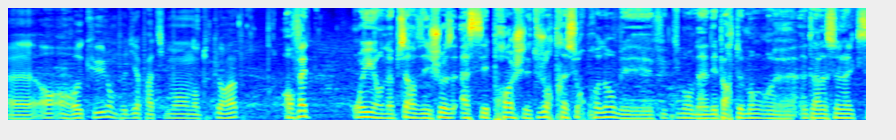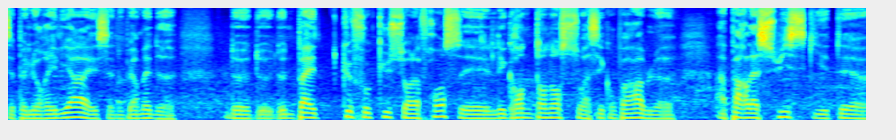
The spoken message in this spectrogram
en, en, recul, on peut dire pratiquement dans toute l'Europe? En fait, oui, on observe des choses assez proches. C'est toujours très surprenant, mais effectivement, on a un département euh, international qui s'appelle l'Aurélia et ça nous permet de, ne pas être que focus sur la France. Et les grandes tendances sont assez comparables, euh, à part la Suisse qui était euh,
